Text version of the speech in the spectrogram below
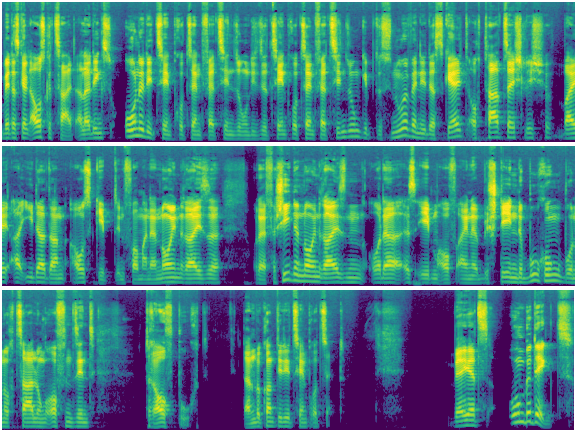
wird das Geld ausgezahlt. Allerdings ohne die 10% Verzinsung. Und diese 10% Verzinsung gibt es nur, wenn ihr das Geld auch tatsächlich bei AIDA dann ausgibt, in Form einer neuen Reise oder verschiedenen neuen Reisen oder es eben auf eine bestehende Buchung, wo noch Zahlungen offen sind, drauf bucht. Dann bekommt ihr die 10%. Wer jetzt unbedingt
